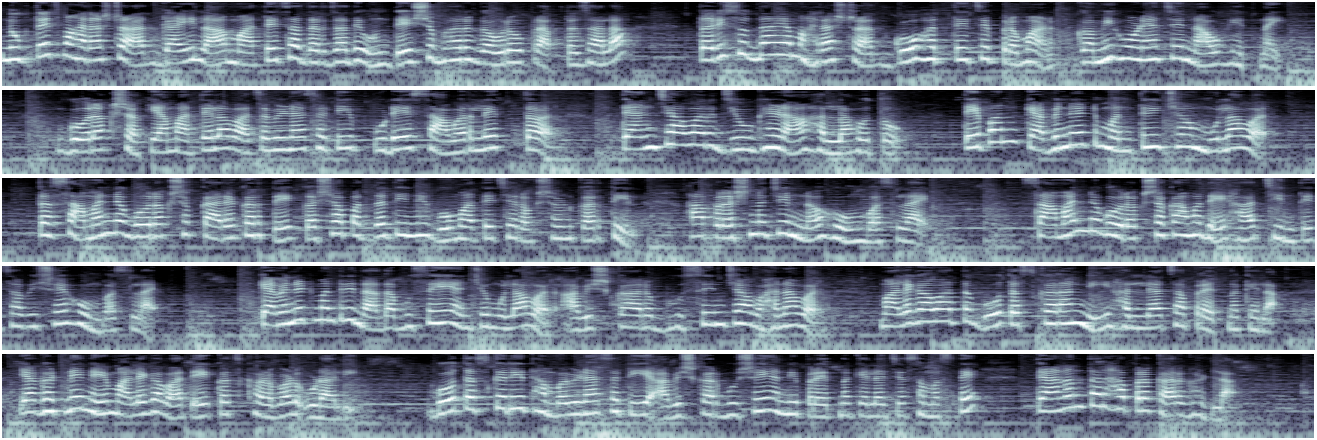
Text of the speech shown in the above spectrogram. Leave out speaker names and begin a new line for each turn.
नुकतेच महाराष्ट्रात गायीला मातेचा दर्जा देऊन देशभर गौरव प्राप्त झाला तरी सुद्धा या महाराष्ट्रात गोहत्येचे प्रमाण कमी होण्याचे नाव घेत नाही. गोरक्षक या मातेला वाचविण्यासाठी पुढे सावरले तर त्यांच्यावर जीवघेणा हल्ला होतो. ते पण कॅबिनेट मंत्रीच्या मुलावर. तर सामान्य गोरक्षक कार्यकर्ते कशा पद्धतीने गोमातेचे रक्षण करतील हा प्रश्नचिन्ह होऊन बसलाय. सामान्य गोरक्षकामध्ये हा चिंतेचा विषय होऊन बसलाय. कॅबिनेट मंत्री दादा भुसे यांच्या मुलावर आविष्कार भुसेंच्या वाहनावर मालेगावात गो तस्करांनी हल्ल्याचा प्रयत्न केला. या घटनेने मालेगावात एकच खळबळ उडाली. गो तस्करी थांबविण्यासाठी आविष्कार भुसे यांनी प्रयत्न केल्याचे समजते त्यानंतर हा प्रकार घडला.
